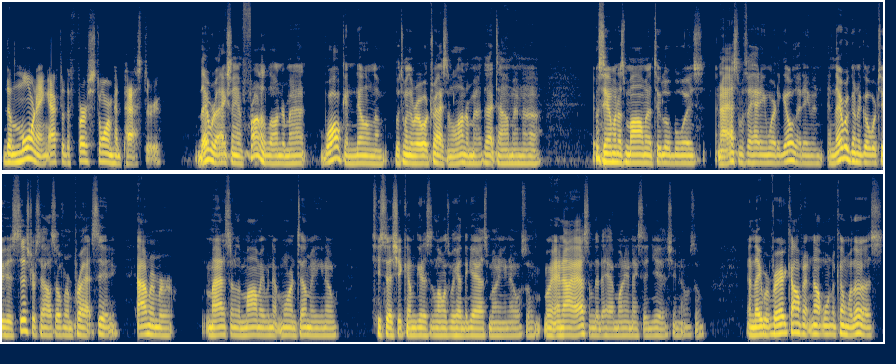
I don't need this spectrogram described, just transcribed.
the morning after the first storm had passed through. They were actually in front of the laundromat, walking down the, between the railroad tracks and the laundromat at that time, and uh, it was him and his mom and the two little boys. And I asked them if they had anywhere to go that evening, and they were going to go over to his sister's house over in Pratt City. I remember Madison and the mom even that morning telling me, you know, she said she'd come get us as long as we had the gas money, you know. So, and I asked them did they have money, and they said yes, you know. So, and they were very confident not wanting to come with us.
